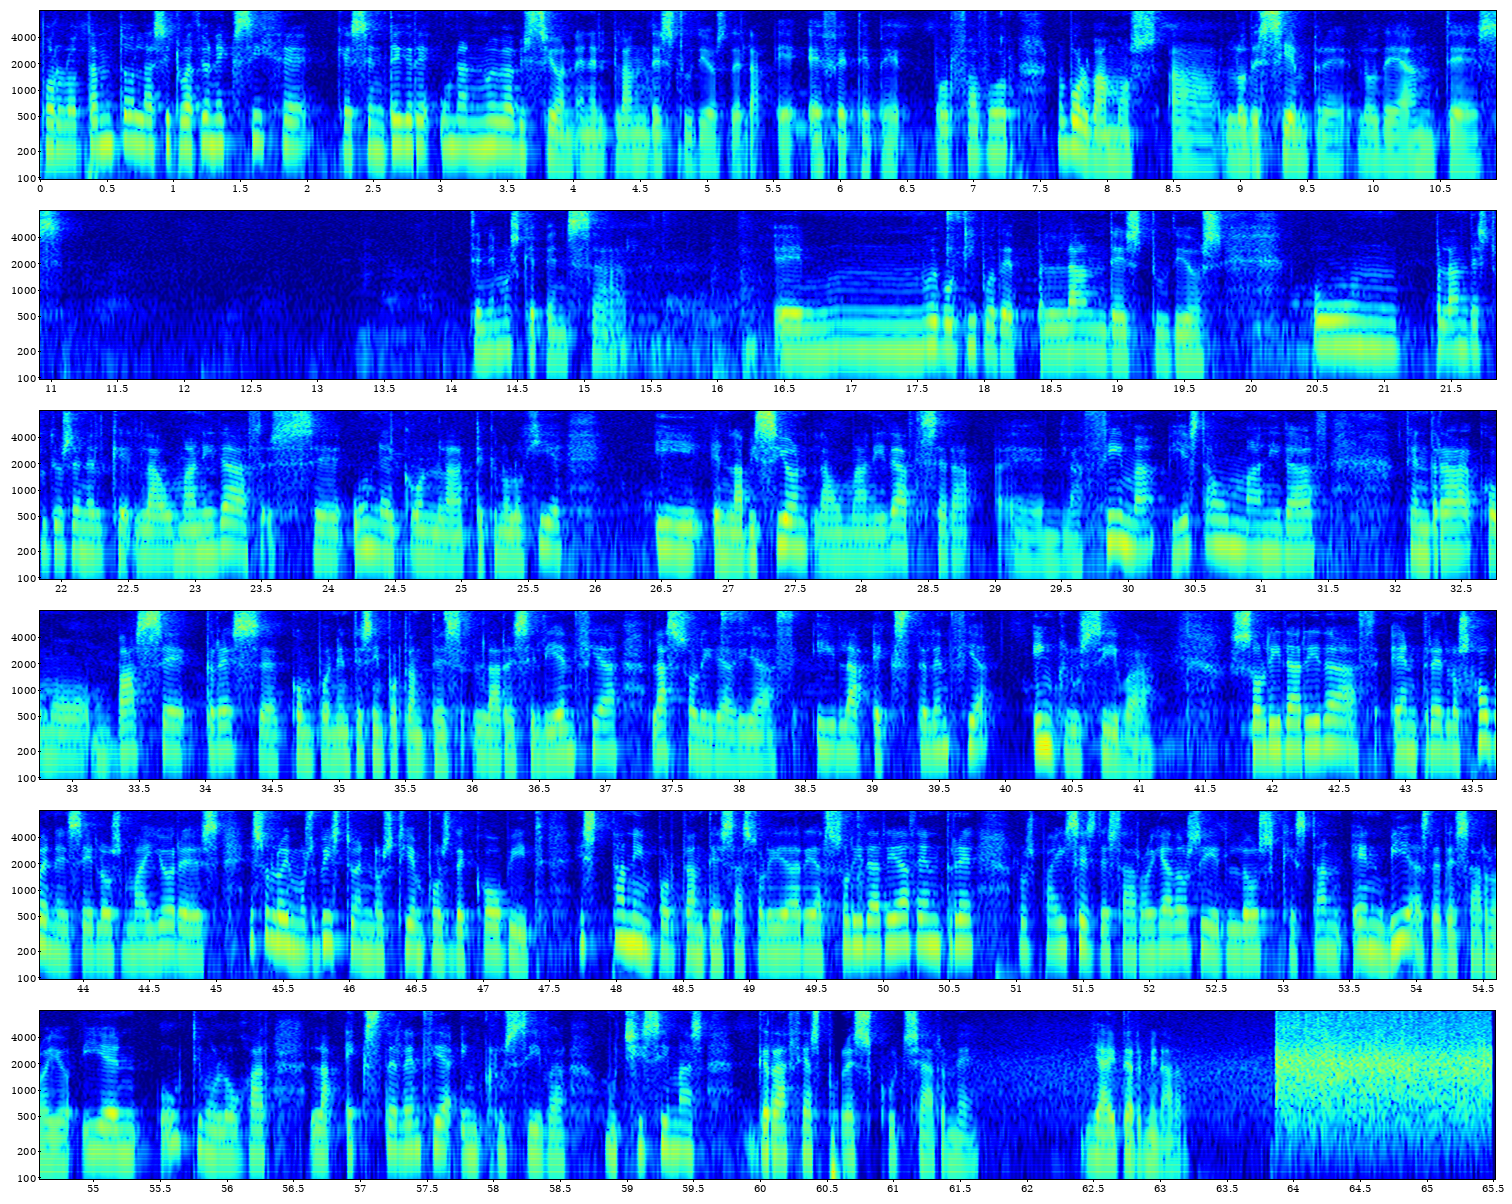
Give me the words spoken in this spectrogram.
Por lo tanto, la situación exige que se integre una nueva visión en el plan de estudios de la EFTP. Por favor, no volvamos a lo de siempre, lo de antes. Tenemos que pensar en un nuevo tipo de plan de estudios, un plan de estudios en el que la humanidad se une con la tecnología y en la visión la humanidad será en la cima y esta humanidad tendrá como base tres eh, componentes importantes, la resiliencia, la solidaridad y la excelencia inclusiva. Solidaridad entre los jóvenes y los mayores, eso lo hemos visto en los tiempos de COVID. Es tan importante esa solidaridad, solidaridad entre los países desarrollados y los que están en vías de desarrollo. Y en último lugar, la excelencia inclusiva. Muchísimas gracias por escucharme. Ya he terminado.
